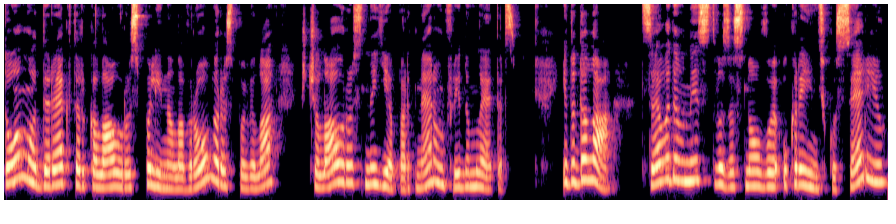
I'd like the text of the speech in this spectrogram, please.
тому директорка Лаурус Поліна Лаврова розповіла, що Лаурус не є партнером Freedom Letters. І додала, це видавництво засновує українську серію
